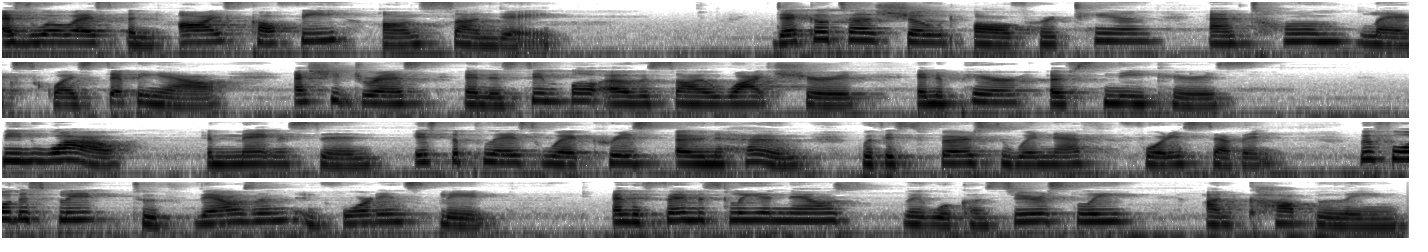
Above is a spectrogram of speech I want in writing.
as well as an iced coffee on Sunday. Dakota showed off her tan and toned legs while stepping out as she dressed in a simple oversized white shirt and a pair of sneakers. Meanwhile, Amagansett is the place where Chris owned a home with his first Gwyneth 47 before the split 2014 split, and they famously announced they were considerously uncoupling.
